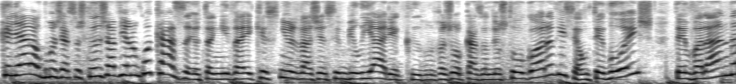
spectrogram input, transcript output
Se calhar algumas dessas coisas já vieram com a casa. Eu tenho ideia que a senhora da agência imobiliária que arranjou a casa onde eu estou agora disse: é um T2, tem varanda,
